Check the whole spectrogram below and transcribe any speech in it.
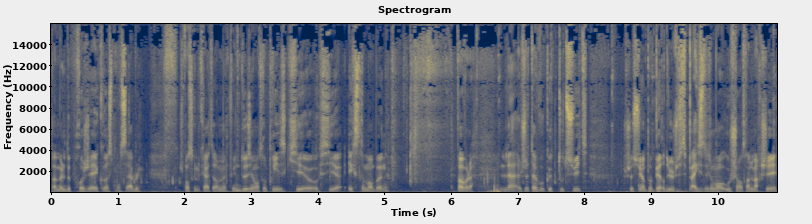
pas mal de projets éco-responsables. Je pense que le créateur a même fait une deuxième entreprise qui est aussi extrêmement bonne. Enfin voilà, là je t'avoue que tout de suite je suis un peu perdu, je sais pas exactement où je suis en train de marcher,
